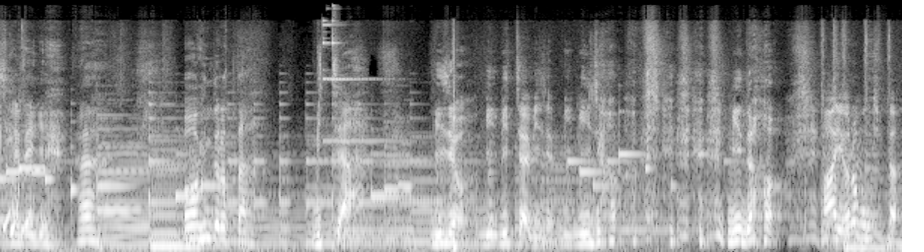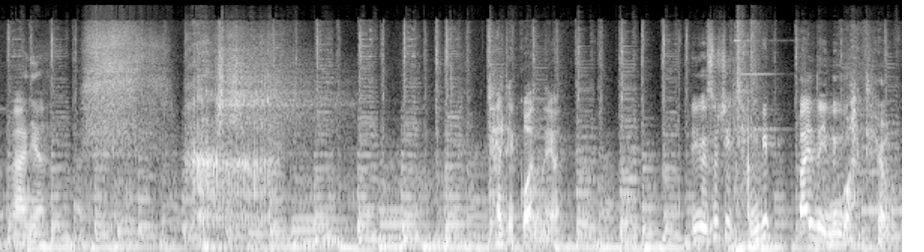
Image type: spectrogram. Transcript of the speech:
잘 되길. 아, 어, 힘들었다. 믿자. 믿어. 미, 믿자, 믿자. 미, 믿어. 믿어. 아, 열어보고 싶다. 아, 아니야. 잘 될 것 같나요? 이거 솔직히 장비빨도 있는 것 같아요.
